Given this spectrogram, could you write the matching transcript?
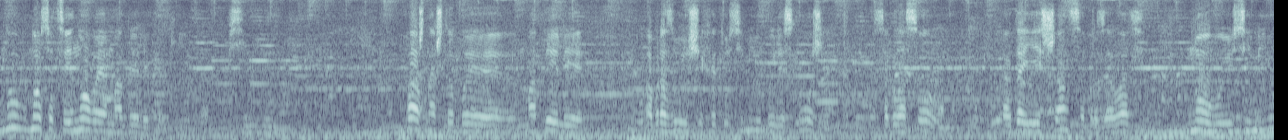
Ну, вносятся и новые модели какие-то в семью. Важно, чтобы модели, ну, образующих эту семью, были схожи, согласованы. Тогда есть шанс образовать новую семью,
